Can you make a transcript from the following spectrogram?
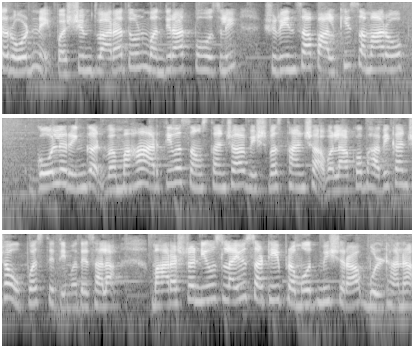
रोडने पश्चिम द्वारातून मंदिरात पोहोचली. श्रींचा पालखी समारोप गोल रिंगण व महाआरती व संस्थांच्या विश्वस्थांच्या व लाखो भाविकांच्या उपस्थितीमध्ये झाला. महाराष्ट्र न्यूज लाईव्हसाठी प्रमोद मिश्रा बुलढाणा.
